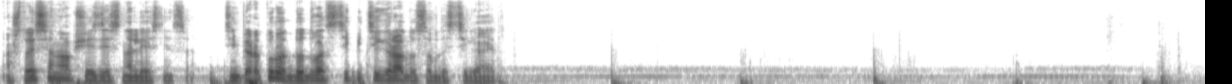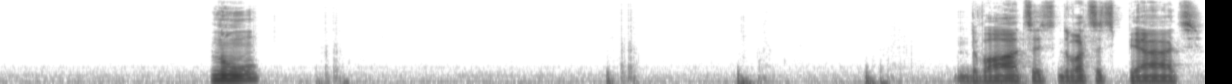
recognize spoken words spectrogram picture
А что если она вообще здесь на лестнице? Температура до 25 градусов достигает. Ну? Двадцать, двадцать пять.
